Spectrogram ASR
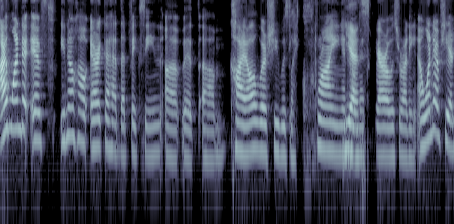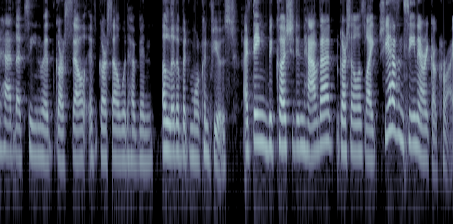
I wonder if you know how Erika had that fake scene uh, with um, Kyle where she was like crying and her Yes. mascara was running. I wonder if she had had that scene with Garcelle, if Garcelle would have been a little bit more confused. I think because she didn't have that, Garcelle was like, she hasn't seen Erika cry.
